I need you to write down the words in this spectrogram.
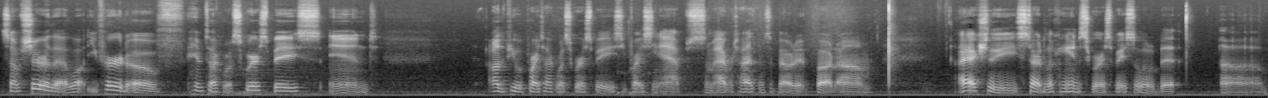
so I'm sure that a lot you've heard of him talk about Squarespace and other people probably talk about Squarespace. You've probably seen apps, some advertisements about it, but um, I actually started looking into Squarespace a little bit, um,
